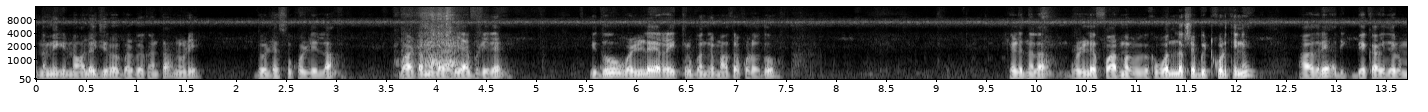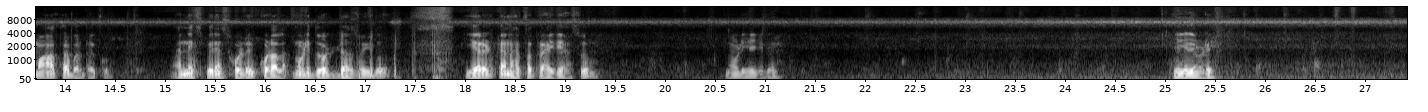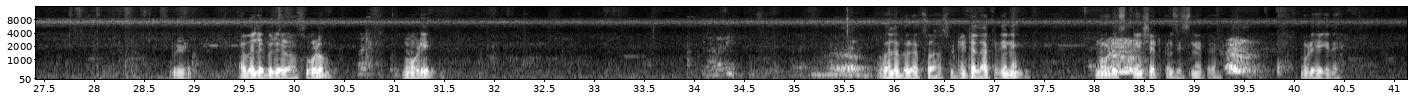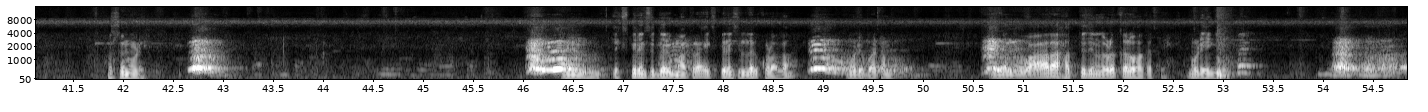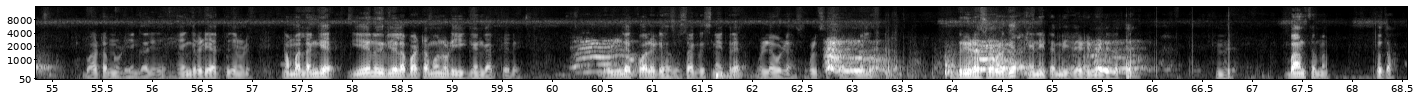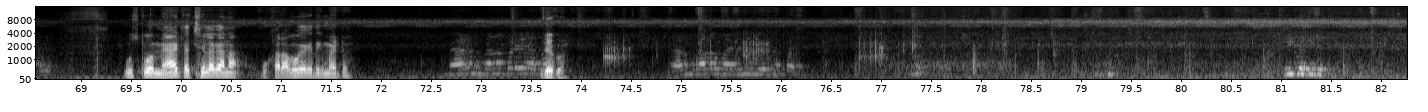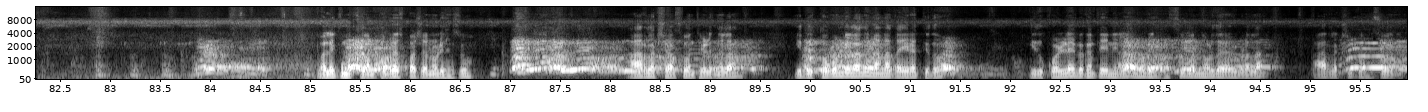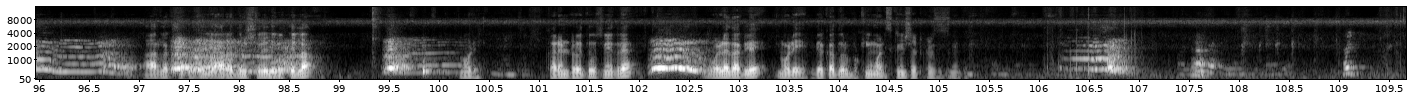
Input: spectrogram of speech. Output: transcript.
ನಮಗೆ ನಾಲೆಜ್ ಇರೋರು ಬರಬೇಕಂತ ನೋಡಿ, ದೊಡ್ಡ ಹಸು ಕೊಳ್ಳಿಲ್ಲ. ಬಾಟಮ್ ಎಲ್ಲ ರೆಡಿ ಆಗಿಬಿಟ್ಟಿದೆ. ಇದು ಒಳ್ಳೆ ರೈತರು ಬಂದರೆ ಮಾತ್ರ ಕೊಡೋದು. ಹೇಳಿದ್ನಲ್ಲ, ಒಳ್ಳೆ ಫಾರ್ಮರ್ ಬರಬೇಕು. ಒಂದು ಲಕ್ಷ ಬಿಟ್ಟು ಕೊಡ್ತೀನಿ ಆದರೆ ಅದಕ್ಕೆ ಬೇಕಾಗಿದ್ದವರು ಮಾತ್ರ ಬರಬೇಕು. ಅನ್ಎಕ್ಸ್ಪೀರಿಯನ್ಸ್ ಹೋಲ್ಡ್ರಿಗೆ ಕೊಡಲ್ಲ. ನೋಡಿ ದೊಡ್ಡ ಹಸು ಇದು. ಎರಡು ಟನ್ ಹತ್ತತ್ರ ಇದೆ ಹಸು. ನೋಡಿ ಹೇಗಿದೆ. ಹೇಗಿದೆ ನೋಡಿ. ಬ್ರೀಡ್ ಅವೈಲೇಬಲ್ ಇರೋ ಹಸುಗಳು. ನೋಡಿ. ಅವೈಲೇಬಲ್ ಇರೋ ಹಸು ಡೀಟೇಲ್ ಹಾಕಿದ್ದೀನಿ. ನೋಡಿ ಸ್ಕ್ರೀನ್ಶಾಟ್ ಕಳಿಸಿ ಸ್ನೇಹಿತರೆ. ನೋಡಿ ಹೇಗಿದೆ. ಹಸು ನೋಡಿ ಹ್ಞೂ ಎಕ್ಸ್ಪೀರಿಯನ್ಸ್ ಇದ್ದವ್ರಿಗೆ ಮಾತ್ರ ಎಕ್ಸ್ಪೀರಿಯನ್ಸ್ ಇಲ್ಲದ್ರೆ ಕೊಡಲ್ಲ ನೋಡಿ ಬಾಟಮ್ ಇನ್ನೊಂದು ವಾರ ಹತ್ತು ದಿನದೊಳಗೆ ಕರು ಹಾಕತ್ತೆ ನೋಡಿ ಹೆಂಗಿದೆ ಬಾಟಮ್ ನೋಡಿ ಹೆಂಗಾಗಿದೆ ಹೆಂಗೆ ರೆಡಿ ಆಗ್ತಿದೆ ನೋಡಿ ನಮ್ಮಲ್ಲಿ ಹಂಗೆ ಏನೂ ಇರಲಿಲ್ಲ ಬಾಟಮು ನೋಡಿ ಈಗ ಹೆಂಗೆ ಆಗ್ತಿದೆ ಒಳ್ಳೆ ಕ್ವಾಲಿಟಿ ಹಸು ಸಾಕ್ರಿ ಸ್ನೇಹಿತರೆ ಒಳ್ಳೆ ಒಳ್ಳೆ ಹಸುಗಳು ಸಿಗ್ತವೆ ನಮ್ಮಲ್ಲಿ ಬ್ರೀಡ್ ಹಸುಗಳಿಗೆ ಎನಿ ಟೈಮ್ ಇದೆ ಡಿಮ್ಯಾಂಡ್ ಇರುತ್ತೆ ಹ್ಞೂ बांध सर मैं तोता उसको मैट अच्छे लगाना वो ख़राब हो गया देख मैट देखो ವಾಲೇಕುಮ್ ಅಸ್ಲಾಂ. ತಬ್ರೇಸ್ ಪಾಷ ನೋಡಿ ಹಸು. ಆರು ಲಕ್ಷ ಹಸು ಅಂತ ಹೇಳಿದ್ನಲ್ಲ. ಇದು ತೊಗೊಂಡಿಲ್ಲ ಅಂದರೆ ನನ್ನ ಹತ್ರ ಇರತ್ತಿದು. ಇದು ಕೊಡಲೇಬೇಕಂತ ಏನಿಲ್ಲ. ನೋಡಿ ಹಸು ಬಂದು ನೋಡಿದ್ರೆ ಯಾರು ಬಿಡಲ್ಲ ಆರು ಲಕ್ಷ ರೂಪಾಯಿ ಹಸು ಇದು. ಆರು ಲಕ್ಷ ರೂಪಾಯಿ ಯಾರು ಅದೃಷ್ಟಲ್ಲಿದೆ ಗೊತ್ತಿಲ್ಲ. ನೋಡಿ ಕರೆಂಟ್ ಹೋಯಿತು. ಸ್ನೇಹಿತರೆ, ಒಳ್ಳೇದಾಗಲಿ. ನೋಡಿ, ಬೇಕಾದವ್ರು ಬುಕ್ಕಿಂಗ್ ಮಾಡಿ ಸ್ಕ್ರೀನ್ಶಾಟ್ ಕಳಿಸಿ ಸ್ನೇಹಿತರೆ.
